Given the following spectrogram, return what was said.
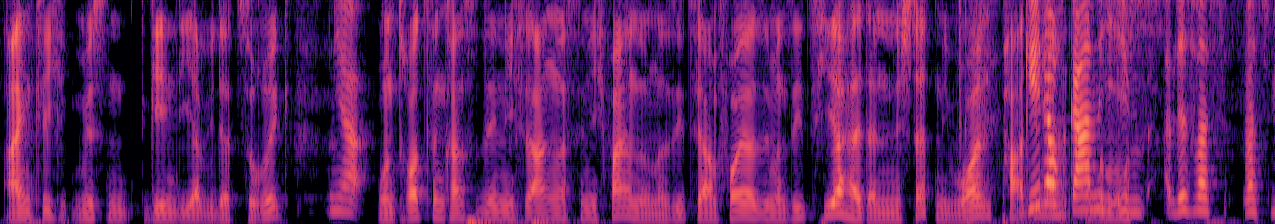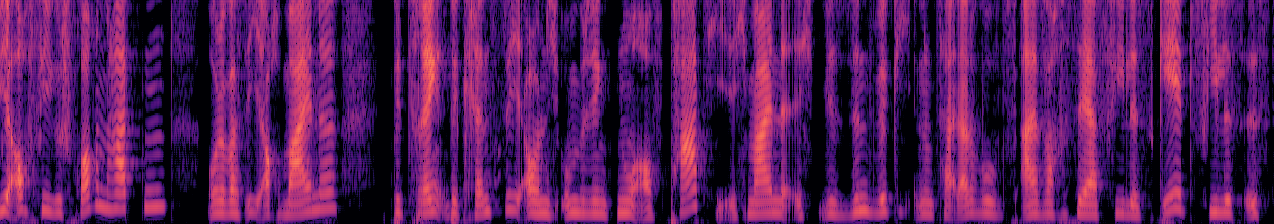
eigentlich müssen, gehen die ja wieder zurück. Ja. Und trotzdem kannst du denen nicht sagen, dass sie nicht feiern sollen. Man sieht es ja am Feuersee, man sieht es hier halt in den Städten, die wollen Es Party geht auch machen, gar aber nicht eben, das, was, was wir auch viel gesprochen hatten, oder was ich auch meine, begrenzt sich auch nicht unbedingt nur auf Party. Ich meine, ich, wir sind wirklich in einem Zeitalter, wo einfach sehr vieles geht. Vieles ist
